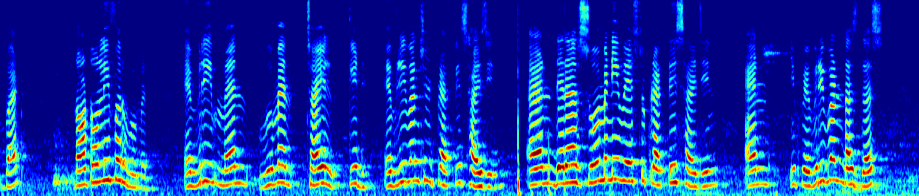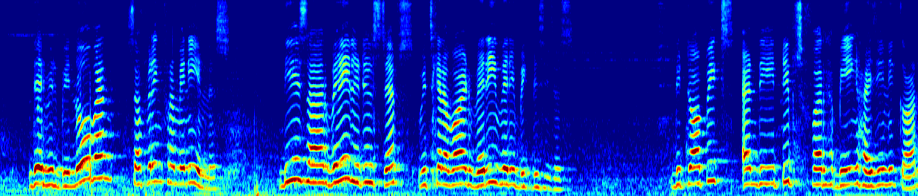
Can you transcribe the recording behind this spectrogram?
But not only for women, every man, woman, child, kid, everyone should practice hygiene. And there are so many ways to practice hygiene, and if everyone does this, there will be no one suffering from any illness. These are very little steps which can avoid very, very big diseases. The topics and the tips for being hygienic are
